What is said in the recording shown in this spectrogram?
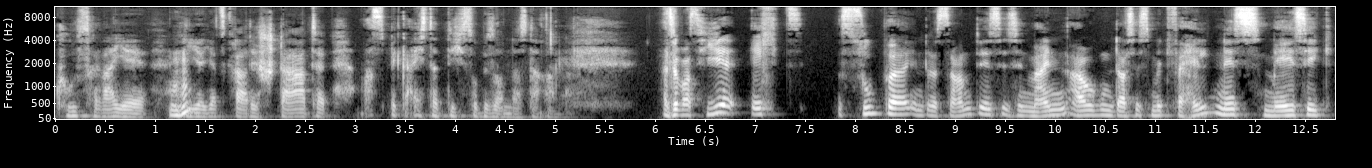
Kursreihe, mhm. die ihr jetzt gerade startet. Was begeistert dich so besonders daran? Also was hier echt super interessant ist, ist in meinen Augen, dass es mit verhältnismäßig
